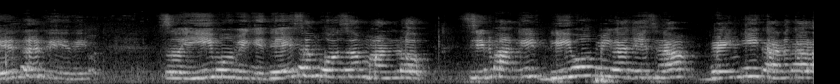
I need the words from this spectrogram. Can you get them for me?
ఏంటండి ఇది? సో ఈ మూవీకి దేశం కోసం మనలో సినిమాకి డిఓపిగా చేసిన వెంకీ కనకాల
